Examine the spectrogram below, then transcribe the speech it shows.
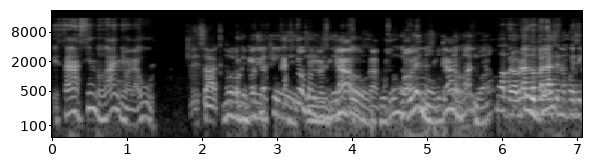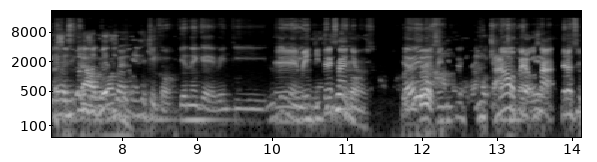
están haciendo daño a la U. Exacto. No, lo que pasa es que. casi todos son reciclados, o sea, Butrón es jugadores bueno, Butrón es reciclados. malo, ¿ah? No, pero Brandon Palacio no puede decir que es reciclado. ¿Cuántos Atlético. años tiene ese chico? Tiene que 20, no tiene Eh, 23 25. años. ¿Ya ves? 23. 23. Es muchacho No, pero, o sea, pero si,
